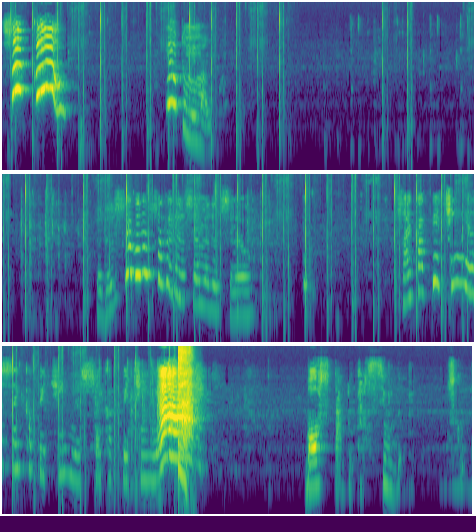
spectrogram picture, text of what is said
Socorro! Eu tô maluco. Meu Deus do céu, meu Deus do céu, meu Deus do céu, meu Deus do céu. Sai capetinha, sai capetinha, sai capetinha. Ah! Bosta do cacilda. Desculpa.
